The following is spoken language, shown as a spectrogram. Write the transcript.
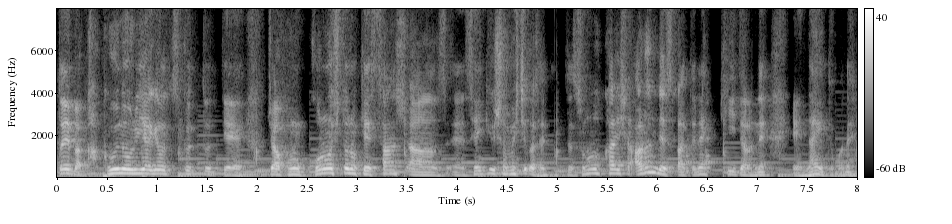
例えば架空の売り上げを作っといて、じゃあこのこの人の決算あ請求書見せてくださいってその会社あるんですかってね、聞いたらね、えないとかね。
